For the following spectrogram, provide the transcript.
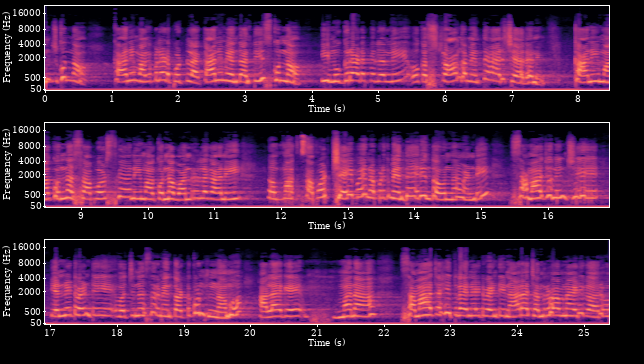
ఉంచుకున్నాం. కానీ మగపిల్లాడు పుట్ల. కానీ మేము దాన్ని తీసుకున్నాం. ఈ ముగ్గురు ఆడపిల్లల్ని ఒక స్ట్రాంగ్గా మేము తయారు చేయాలని. కానీ మాకున్న సపోర్ట్స్ కానీ మాకున్న వనరులు కానీ మాకు సపోర్ట్ చేయబోయినప్పటికీ మేము ధైర్యంతో ఉన్నామండి. సమాజం నుంచి ఎన్నిటువంటి వచ్చినా సరే మేము తట్టుకుంటున్నాము. అలాగే మన సమాజ హితులైనటువంటి నారా చంద్రబాబు నాయుడు గారు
